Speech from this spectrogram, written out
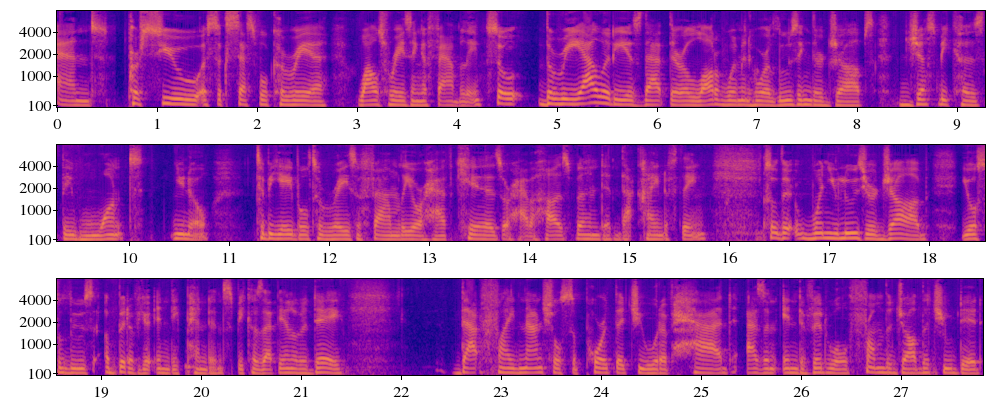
and pursue a successful career whilst raising a family. So the reality is that there are a lot of women who are losing their jobs just because they want, you know, to be able to raise a family or have kids or have a husband and that kind of thing. So that when you lose your job, you also lose a bit of your independence because at the end of the day, that financial support that you would have had as an individual from the job that you did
